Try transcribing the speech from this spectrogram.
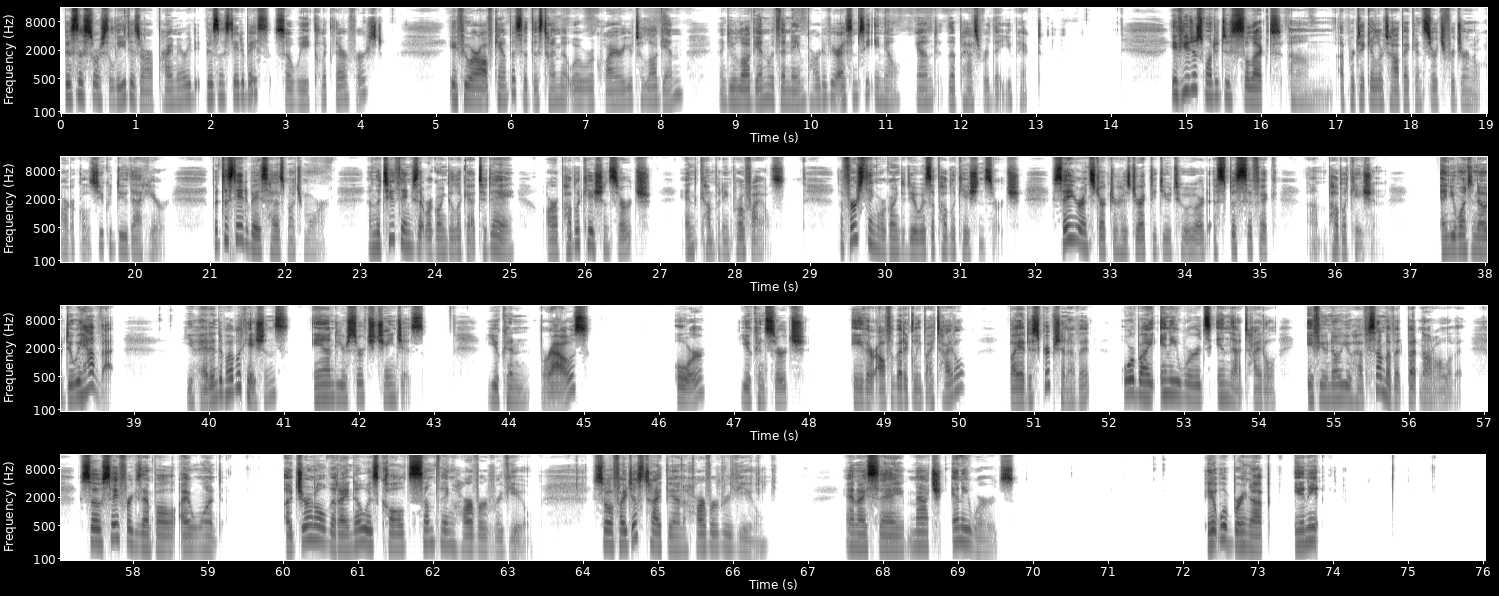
Business Source Elite is our primary business database, so we click there first. If you are off campus at this time, it will require you to log in and you log in with the name part of your SMC email and the password that you picked. If you just wanted to select um, a particular topic and search for journal articles, you could do that here. But this database has much more. And the two things that we're going to look at today are a publication search and company profiles. The first thing we're going to do is a publication search. Say your instructor has directed you toward a specific um, publication and you want to know, do we have that? You head into publications and your search changes. You can browse or you can search either alphabetically by title, by a description of it, or by any words in that title if you know you have some of it but not all of it. So say for example, I want a journal that I know is called something Harvard Review. So if I just type in Harvard Review, and I say match any words, it will bring up any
